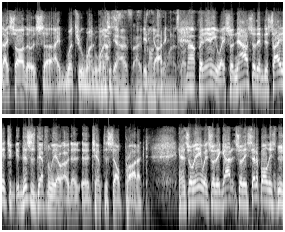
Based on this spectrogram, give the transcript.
I saw those. Uh, I went through one once. Yeah, I've, I've gone through one as well. Now, but anyway, so now, so they've decided to. This is definitely an attempt to sell product, and so anyway, so they got it. So they set up all these new,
